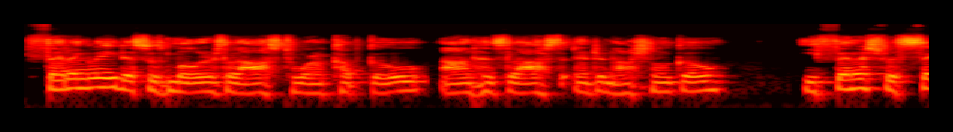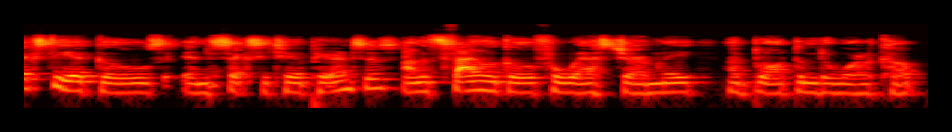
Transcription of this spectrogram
Fittingly, this was Muller's last World Cup goal and his last international goal. He finished with 68 goals in 62 appearances, and his final goal for West Germany had brought them the World Cup,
